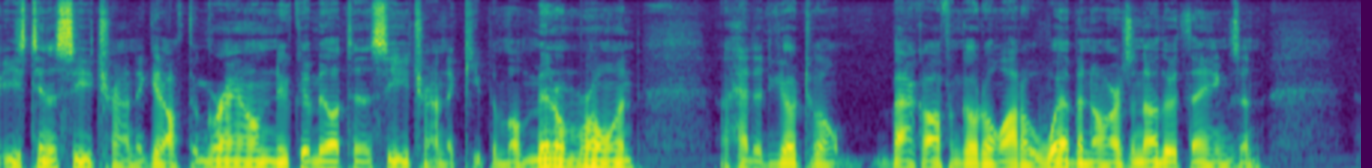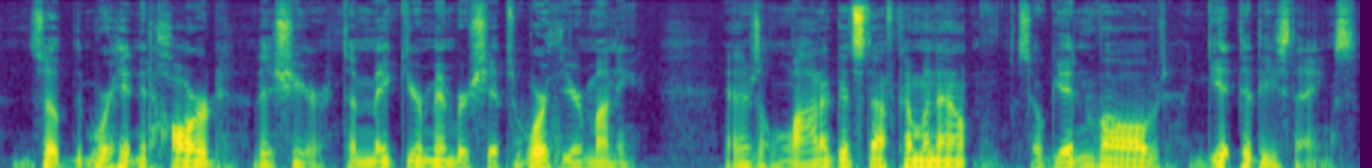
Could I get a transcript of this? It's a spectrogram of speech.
East Tennessee trying to get off the ground, NUCA Mill, Tennessee trying to keep the momentum rolling. I had to go to a, back off and go to a lot of webinars and other things, and so we're hitting it hard this year to make your memberships worth your money. And there's a lot of good stuff coming out, so get involved, get to these things.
